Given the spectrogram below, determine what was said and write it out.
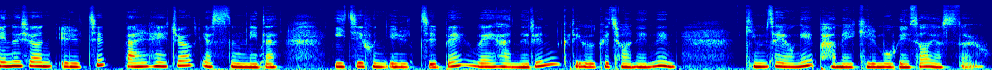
진우션 1집 말해줘 였습니다. 이지훈 1집의 왜 하늘은 그리고 그 전에는 김세영의 밤의 길목에서 였어요.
